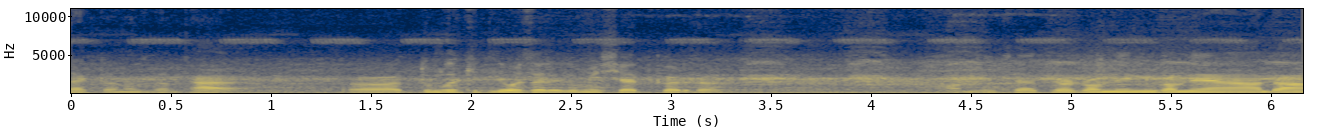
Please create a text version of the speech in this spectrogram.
ट्रॅक्टरानूच घालता हय तुमकां कितली वर्सां जाली तुमी शेत करता? आमी शेत कमीन कमी आतां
